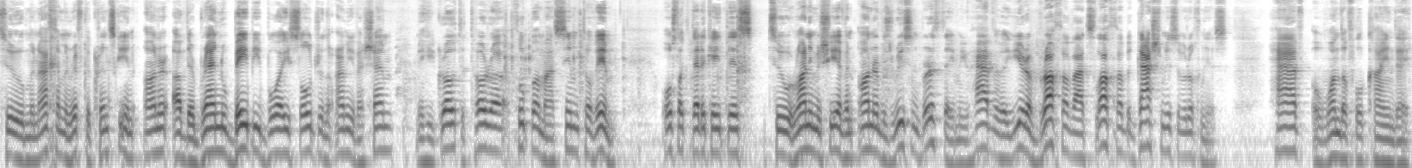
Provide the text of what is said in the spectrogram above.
to Menachem and Rivka Krinsky in honor of their brand new baby boy soldier in the army of Hashem. May he grow to Torah, Chuppah, Maasim Tovim. Also, like to dedicate this to Rani Mashiach in honor of his recent birthday. May you have a year of bracha, v'atzlacha, begashmis, v'ruchnias. Have a wonderful, kind day.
